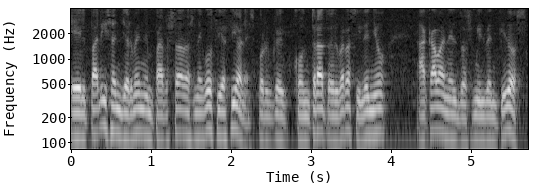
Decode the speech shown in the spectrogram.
el Paris Saint-Germain en pasadas negociaciones, porque el contrato del brasileño acaba en el 2022.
